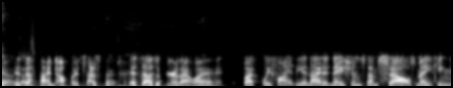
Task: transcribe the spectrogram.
yeah it, it does. does. I know it does. Right. It does appear that way. Yeah. But we find the United Nations themselves making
